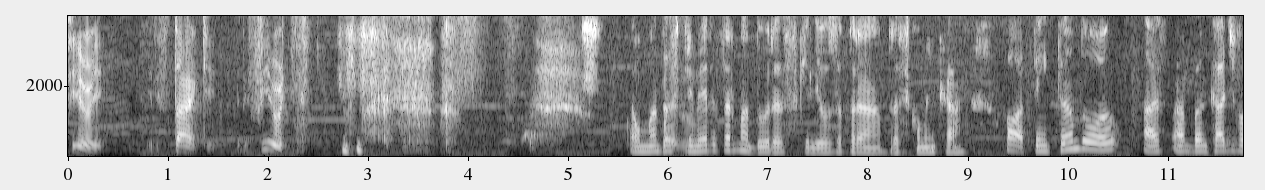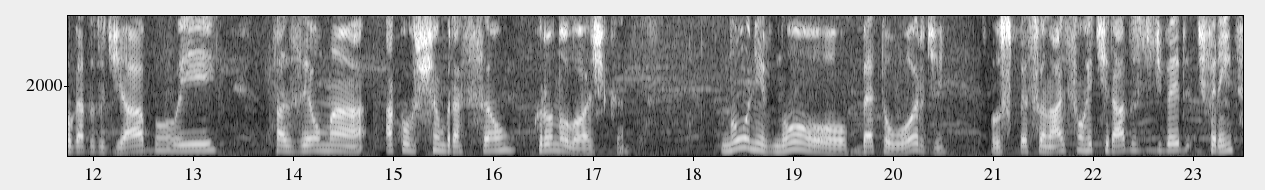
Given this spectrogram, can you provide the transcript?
Fury, ele Stark, ele Fury. É uma das Mais um. primeiras armaduras que ele usa pra se comunicar. Ó, tentando a, a bancar advogado do diabo e fazer uma acochambração cronológica. No, no Battle World, os personagens são retirados de diver- diferentes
